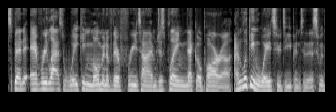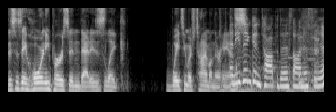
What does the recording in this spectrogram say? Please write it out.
spend every last waking moment of their free time just playing Nekopara. I'm looking way too deep into this. This is a horny person that is like way too much time on their hands. anything can top this, honestly. I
